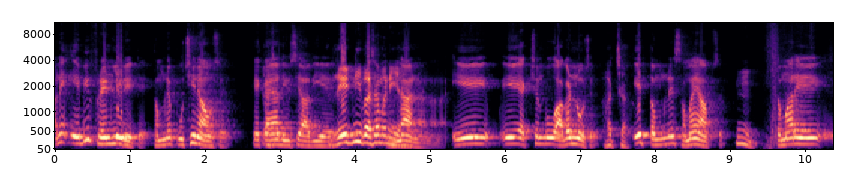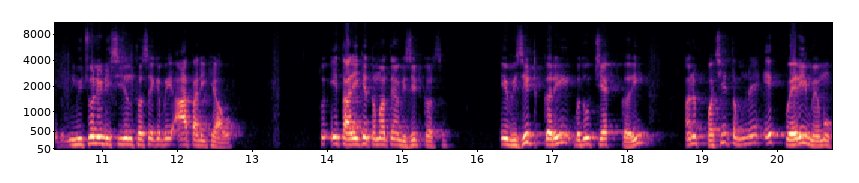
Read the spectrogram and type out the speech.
અને એ બી ફ્રેન્ડલી રીતે. તમને પૂછીને આવશે કે કયા દિવસે આવીએ. રેડની ભાષામાં નહીં ના ના ના ના. એ એ એક્શન બહુ આગળનો છે. અચ્છા. એ તમને સમય આપશે. તમારે મ્યુચ્યુઅલી ડિસિઝન થશે કે ભાઈ આ તારીખે આવો. તો એ તારીખે તમારે ત્યાં વિઝિટ કરશે. એ વિઝિટ કરી બધું ચેક કરી અને પછી તમને એક ક્વેરી મેમો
